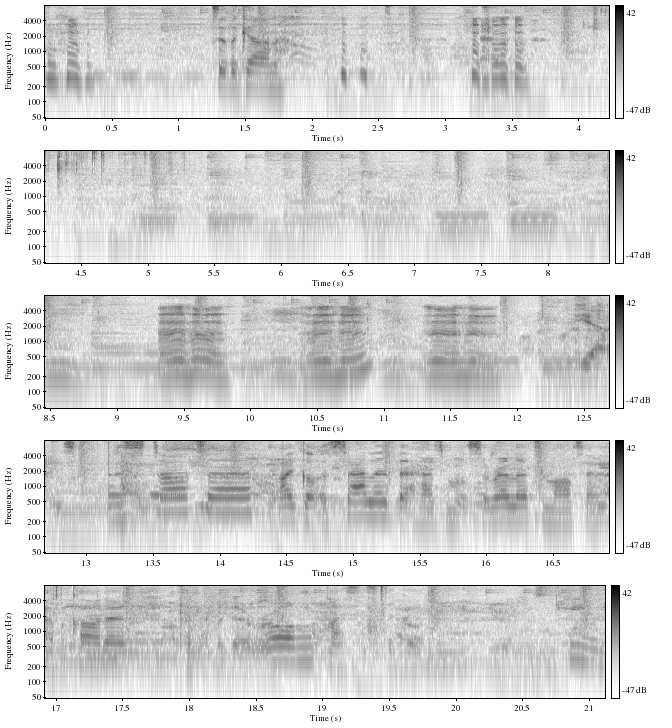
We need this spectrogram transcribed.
to the Ghana. mm-hmm. Mm-hmm. Mm-hmm. Yeah. The starter, I got a salad that has mozzarella, tomato, avocado. Can never go wrong. My sister got me kiwi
